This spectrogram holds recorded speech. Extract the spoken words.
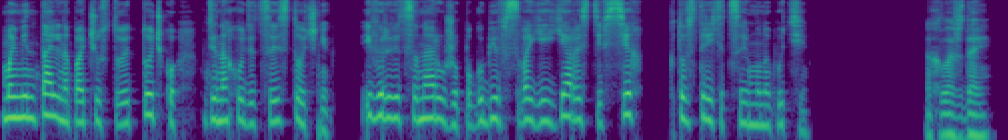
моментально почувствует точку, где находится источник, и вырвется наружу, погубив в своей ярости всех, кто встретится ему на пути. «Охлаждай», —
